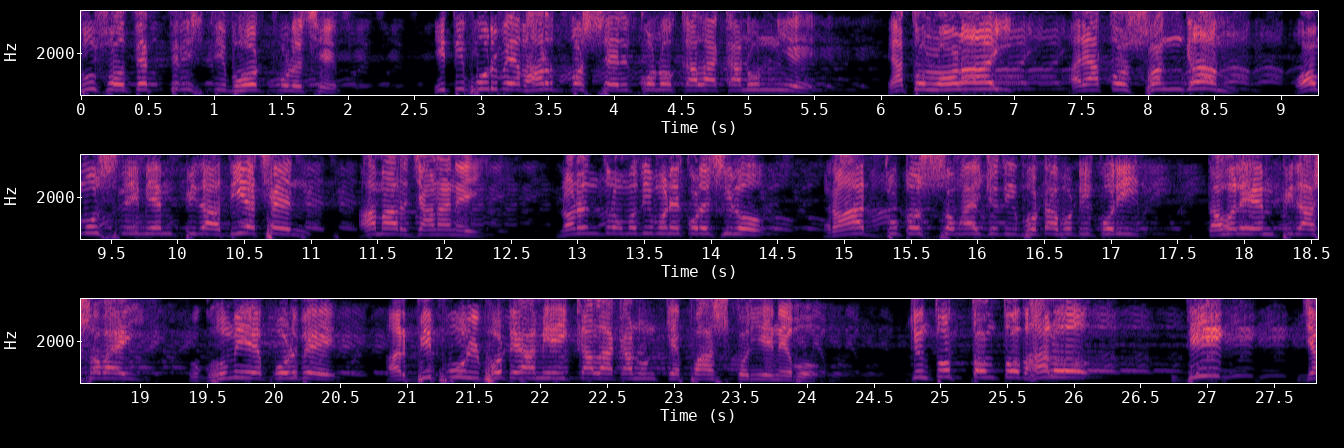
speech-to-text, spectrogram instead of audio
দুশো তেত্রিশটি ভোট পড়েছে। ইতিপূর্বে ভারতবর্ষের কোন কালা কানুন নিয়ে এত লড়াই আর এত সংগ্রাম অমুসলিম এমপিরা দিয়েছেন, আমার জানা নেই। নরেন্দ্র মোদী মনে করেছিল, রাত দুটোর সময় যদি ভোটাভুটি করি, তাহলে এমপিরা সবাই ঘুমিয়ে পড়বে আর বিপুল ভোটে আমি এই কালা কানুনকে পাশ করিয়ে নেব। কিন্তু অত্যন্ত ভালো দিক যে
